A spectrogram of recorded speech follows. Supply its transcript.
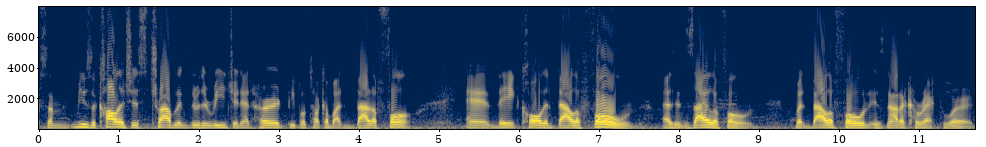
some musicologists traveling through the region had heard people talk about balafon, and they called it balafone, as in xylophone. But balafone is not a correct word.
